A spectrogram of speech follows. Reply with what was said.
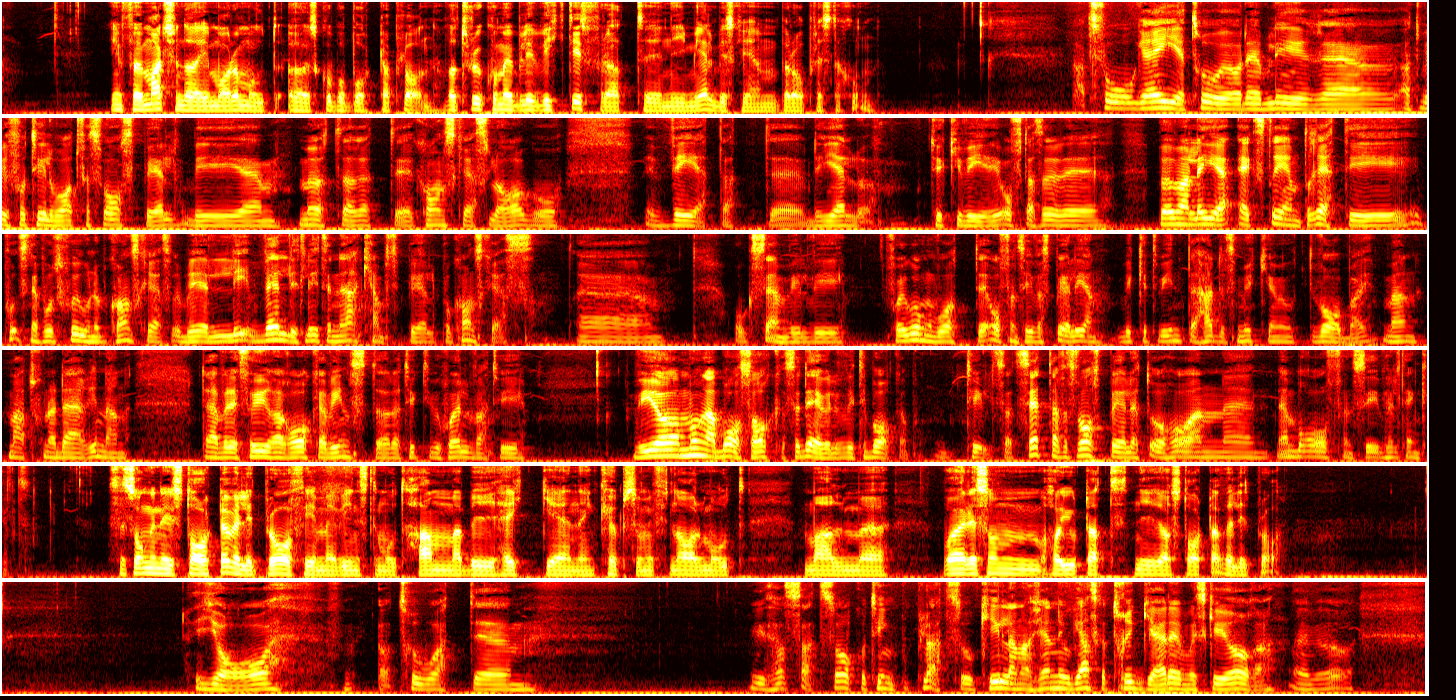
Inför matchen då imorgon mot ÖSK på bortaplan, vad tror du kommer bli viktigt för att eh, ni i Mjällby ska göra en bra prestation? Två grejer tror jag. Det blir eh, att vi får till vårt försvarsspel. Vi eh, möter ett eh, konstgräslag och vi vet att det gäller, tycker vi. Oftast är det, behöver man ligga extremt rätt i sina positioner på konstgräs. Det blir väldigt lite närkampsspel på konstgräs. Och sen vill vi få igång vårt offensiva spel igen, vilket vi inte hade så mycket mot Varberg. Men matcherna där innan, där var det fyra raka vinster. Där tyckte vi själva att vi, vi gör många bra saker, så det vill vi tillbaka till. Så att sätta försvarsspelet och ha en, eh, en bra offensiv helt enkelt. Säsongen är ju startat väldigt bra för er med vinster mot Hammarby, Häcken, en cupsemifinal mot Malmö. Vad är det som har gjort att ni har startat väldigt bra? Ja, jag tror att eh, vi har satt saker och ting på plats och killarna känner nog ganska trygga i det vi ska göra.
